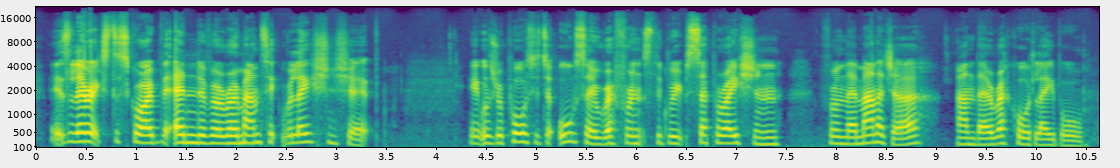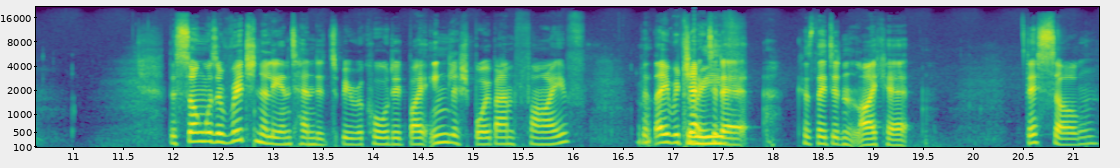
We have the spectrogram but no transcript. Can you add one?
Its lyrics describe the end of a romantic relationship. It was reported to also reference the group's separation from their manager and their record label. The song was originally intended to be recorded by English boy band Five, but they rejected Three. it because they didn't like it. This song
